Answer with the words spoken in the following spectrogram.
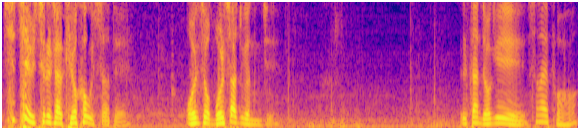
시체 위치를 잘 기억하고 있어야 돼. 어디서 뭘 쏴 죽였는지. 일단 여기 sniper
